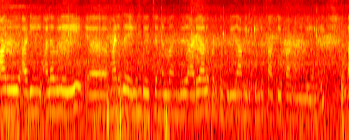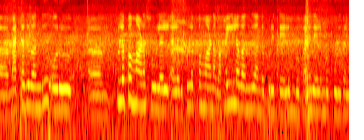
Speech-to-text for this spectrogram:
ஆறு அடி அளவிலேயே மனித எலும்பு எச்சங்கள் வந்து அடையாளப்படுத்தக்கூடியதாக இருக்கின்ற சாத்தியப்பாடான நிலைமை. மற்றது வந்து ஒரு குழப்பமான சூழல் அல்லது குழப்பமான வகையில் வந்து அந்த குறித்த எலும்பு மனித எலும்புக்கூடுகள்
